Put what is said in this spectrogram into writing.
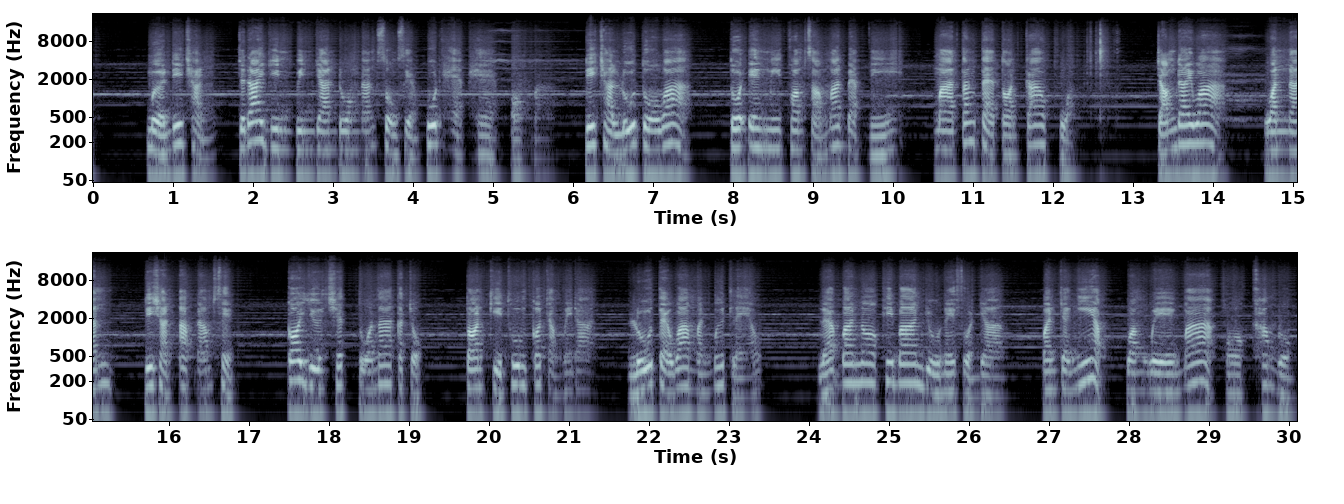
เหมือนดิฉัน จะได้ยินวิญญาณดวงนั้นส่งเสียงพูดแหบๆออกมา ดิฉันรู้ตัวว่า ตัวเองมีความสามารถแบบนี้ มาตั้งแต่ตอนเก้าขวบจำได้ว่า วันนั้นดิฉันอาบน้ำเสร็จ ก็ยืนเช็ดตัวหน้ากระจก ตอนกี่ทุ่มก็จำไม่ได้ รู้แต่ว่ามันมืดแล้ว และบ้านนอกที่บ้านอยู่ในสวนยาง มันจะเงียบวังเวงมากพอค่ำลง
